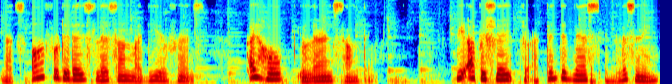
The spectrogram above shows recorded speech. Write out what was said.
That's all for today's lesson, my dear friends. I hope you learned something. We appreciate your attentiveness in listening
